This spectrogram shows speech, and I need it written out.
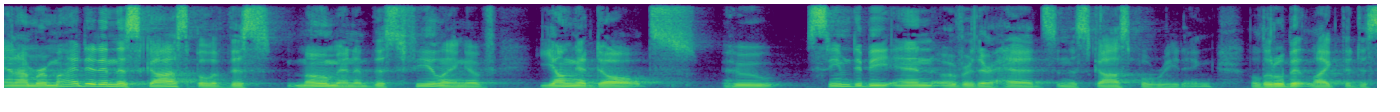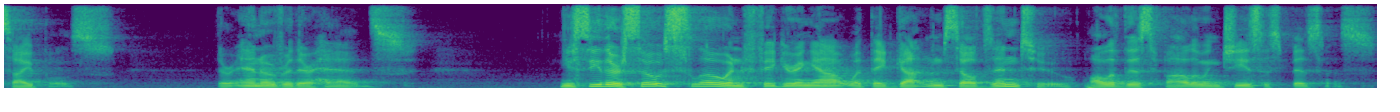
And I'm reminded in this gospel of this moment, of this feeling of young adults who seem to be in over their heads in this gospel reading, a little bit like the disciples. They're in over their heads. You see, they're so slow in figuring out what they'd gotten themselves into, all of this following Jesus business.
